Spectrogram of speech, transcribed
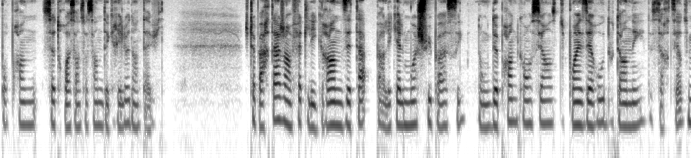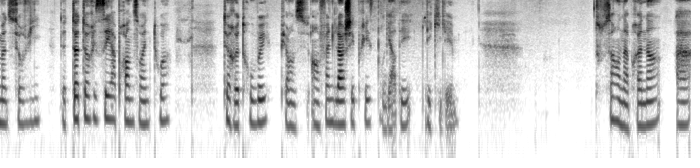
pour prendre ce 360 degrés-là dans ta vie. Je te partage en fait les grandes étapes par lesquelles moi je suis passée. Donc de prendre conscience du point zéro d'où t'en es, de sortir du mode survie, de t'autoriser à prendre soin de toi, te retrouver, puis enfin de lâcher prise pour garder l'équilibre. Tout ça en apprenant à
